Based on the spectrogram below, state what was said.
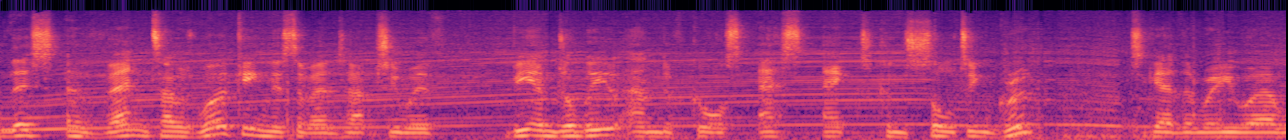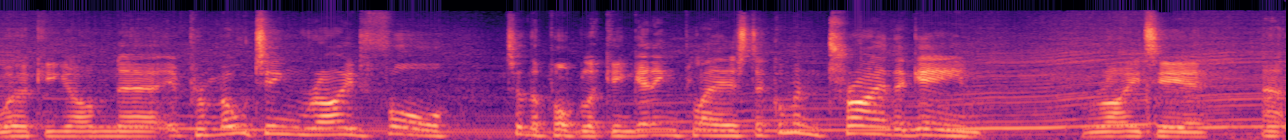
this event. I was working this event actually with BMW and of course SX Consulting Group. Together we were working on uh, promoting Ride 4 to the public and getting players to come and try the game right here at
